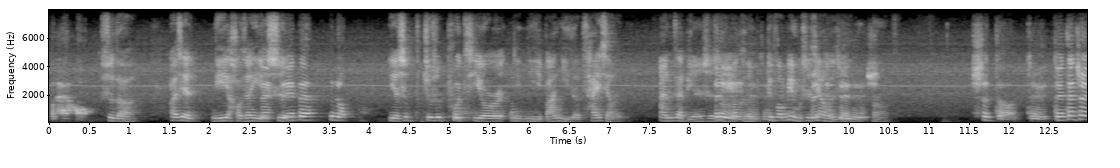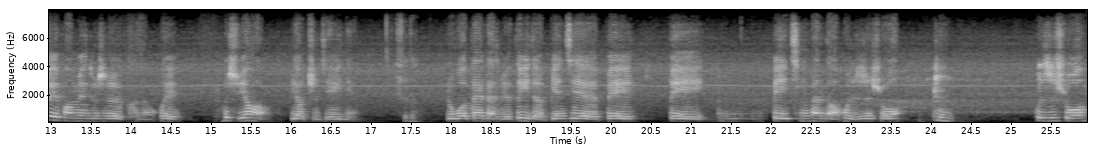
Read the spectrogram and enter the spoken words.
不太好。是的，而且你好像也是对对这种，也是就是 put your 你你把你的猜想安在别人身上，那可能对方并不是这样的人。嗯，是的，对对，在这一方面就是可能会会需要比较直接一点。是的。如果在感觉自己的边界被被嗯被侵犯到，或者是说，或者是说，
